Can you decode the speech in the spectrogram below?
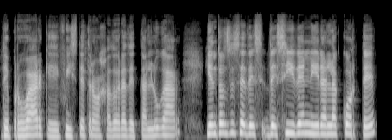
de probar que fuiste trabajadora de tal lugar. Y entonces se deciden ir a la corte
